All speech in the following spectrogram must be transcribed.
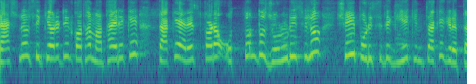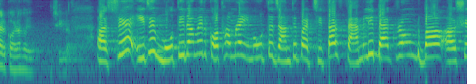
ন্যাশনাল সিকিউরিটির কথা মাথায় রেখে তাকে অ্যারেস্ট করা অত্যন্ত জরুরি ছিল। সেই পরিস্থিতি গিয়ে কিন্তু তাকে গ্রেপ্তার করা হয়েছিল। শ্রেয়া, এই যে মতিরামের কথা আমরা এই মুহূর্তে জানতে পারছি, তার ফ্যামিলি ব্যাকগ্রাউন্ড বা সে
